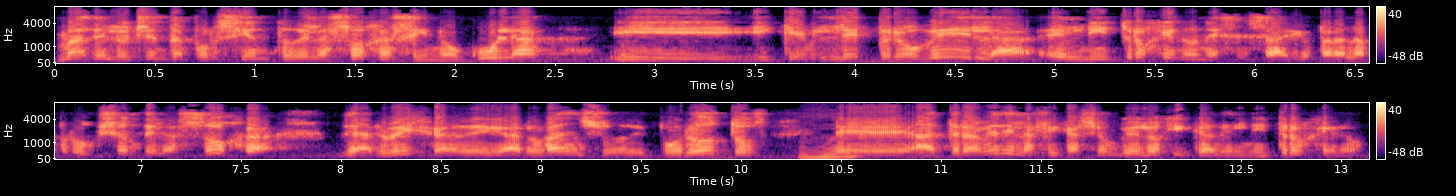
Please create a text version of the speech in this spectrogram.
más del 80% de las hojas se inocula y, que le provee la, el nitrógeno necesario para la producción de la soja, de arveja, de garbanzo, de porotos, eh, a través de la fijación biológica del nitrógeno.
